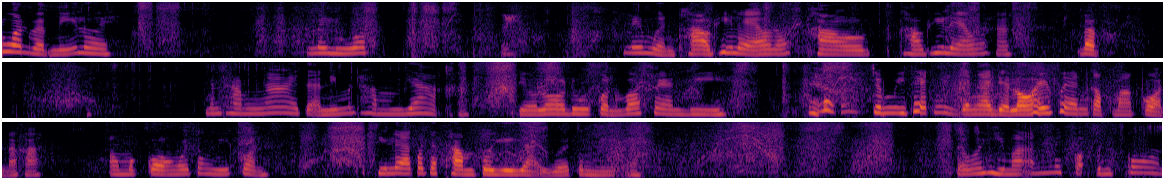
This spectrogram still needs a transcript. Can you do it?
ล้วนๆแบบนี้เลย ไม่รู้ว่าไม่เหมือนคราวที่แล้วเนาะคราวคราวที่แล้วนะคะ แบบ มันทำง่ายแต่อันนี้มันทำยากค่ะ เดี๋ยวรอดูก่อนว่าแฟนบีจะมีเทคนิคยังไง เดี๋ยวรอให้แฟนกลับมาก่อนนะคะ เอามากองไว้ตรงนี้ก่อน ทีแรกก็จะทำตัวใหญ่ๆไว้ตรงนี้ แต่ว่าหิมะอันไม่เกาะเป็นก้อน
